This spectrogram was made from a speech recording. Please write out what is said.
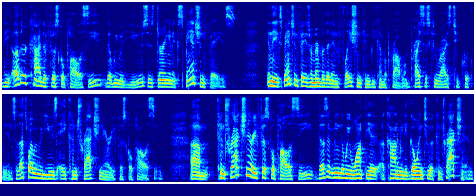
the other kind of fiscal policy that we would use is during an expansion phase. In the expansion phase, remember that inflation can become a problem. Prices can rise too quickly. And so that's why we would use a contractionary fiscal policy. Um, contractionary fiscal policy doesn't mean that we want the economy to go into a contraction.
